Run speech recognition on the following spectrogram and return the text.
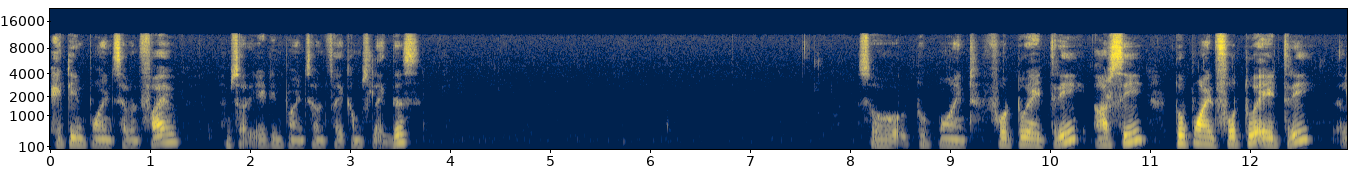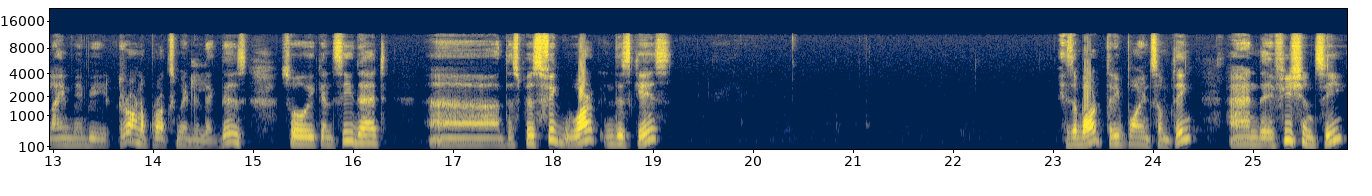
18.75, I am sorry 18.75 comes like this. So, 2.4283 RC 2.4283 line may be drawn approximately like this. So, you can see that uh, the specific work in this case is about 3 point something and the efficiency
